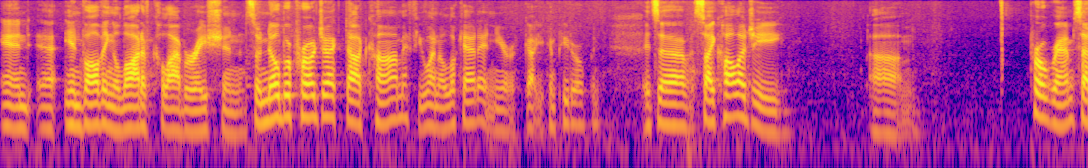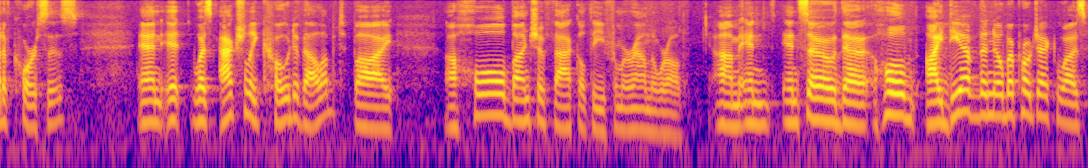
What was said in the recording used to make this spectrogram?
and uh, involving a lot of collaboration. So nobaproject.com, if you want to look at it and you've got your computer open. It's a psychology um, program, set of courses, and it was actually co-developed by a whole bunch of faculty from around the world. Um, and, and so the whole idea of the NOBA project was,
